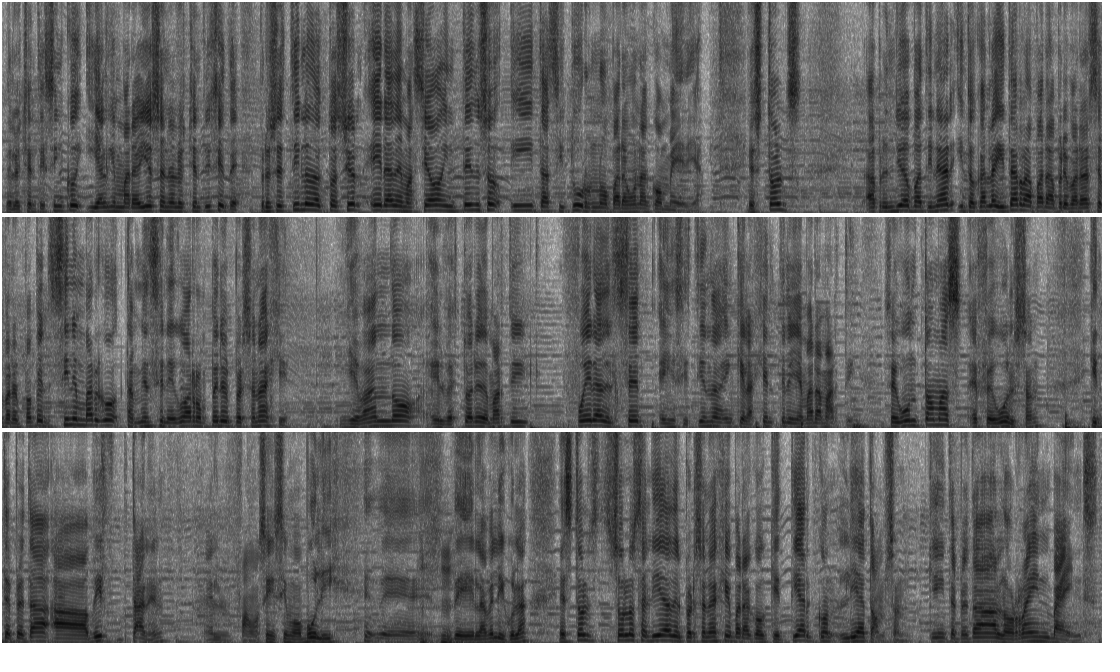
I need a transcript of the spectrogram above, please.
del 85 y Alguien Maravilloso en el 87, pero su estilo de actuación era demasiado intenso y taciturno para una comedia. Stoltz aprendió a patinar y tocar la guitarra para prepararse para el papel, sin embargo también se negó a romper el personaje, llevando el vestuario de Marty fuera del set e insistiendo en que la gente le llamara Marty. Según Thomas F. Wilson, que interpretaba a Biff Tannen, el famosísimo bully de, de la película, Stoltz solo salía del personaje para coquetear con Leah Thompson, que interpretaba a Lorraine Baines.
